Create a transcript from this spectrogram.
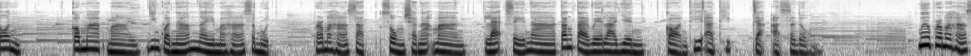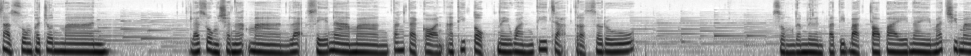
ต้น ก็มากมายยิ่งกว่าน้ำในมหาสมุทรพระมหาสัตว์ทรงชนะมารและเสนาตั้งแต่เวลาเย็นก่อนที่อาทิตย์จะอัสดง เมื่อพระมหาสัตว์ทรงผจญมาร และทรงชนะมารและเสนามารตั้งแต่ก่อนอาทิตย์ตกในวันที่จะตรัสรู้ทรงดำเนินปฏิบัติต่อไปในมัชชิมา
